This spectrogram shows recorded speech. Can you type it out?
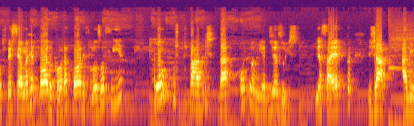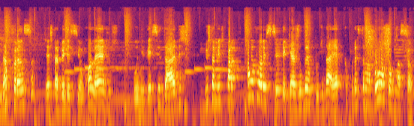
em especial na retórica, oratória e filosofia, com os padres da Companhia de Jesus. Nessa época, já ali na França, já estabeleciam colégios, universidades, justamente para favorecer que a juventude da época pudesse ter uma boa formação,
